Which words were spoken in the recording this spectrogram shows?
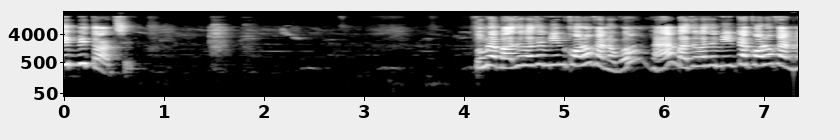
দিব্যি তো আছে। তোমরা বাজে বাজে মিন করো কেন গো? হ্যাঁ বাজে বাজে মিনটা করো কেন?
